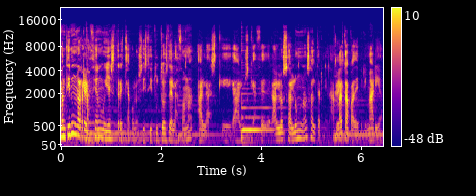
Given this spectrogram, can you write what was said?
Mantiene una relación muy estrecha con los institutos de la zona a, a los que accederán los alumnos al terminar la etapa de primaria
